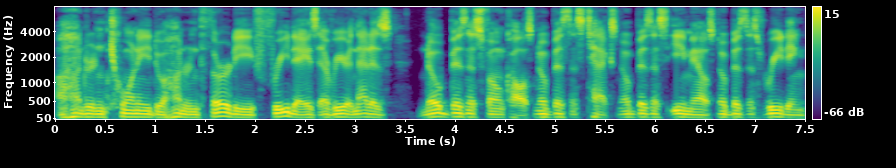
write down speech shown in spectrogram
120 to 130 free days every year, and that is no business phone calls, no business texts, no business emails, no business reading.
